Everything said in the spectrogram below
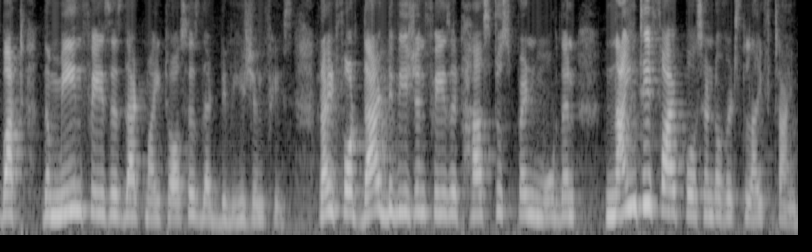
but the main phase is that mitosis that division phase right? For that division phase it has to spend more than 95% of its lifetime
